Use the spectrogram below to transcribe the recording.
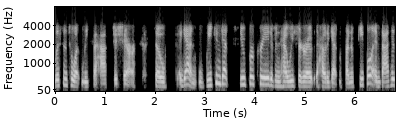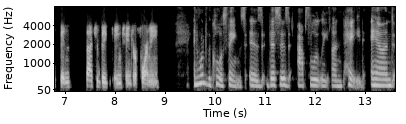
listen to what Lisa has to share. So again, we can get super creative in how we figure out how to get in front of people. And that has been such a big game changer for me. And one of the coolest things is this is absolutely unpaid. And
